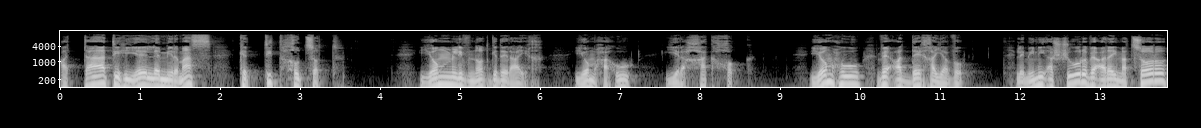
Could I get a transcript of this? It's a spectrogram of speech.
עתה תהיה למרמס כתית חוצות. יום לבנות גדרייך, יום ההוא ירחק חוק. יום הוא ועדיך יבוא. למיני אשור וערי מצור,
